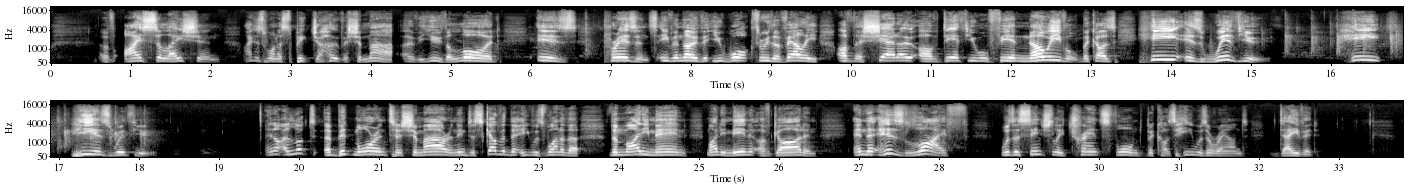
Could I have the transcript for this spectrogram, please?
of isolation, I just want to speak Jehovah Shammah over you. The Lord is presence. Even though that you walk through the valley of the shadow of death, you will fear no evil because he is with you. He he is with you. And I looked a bit more into Shammah and then discovered that he was one of the, the mighty man, mighty men of God, and, and that his life was essentially transformed because he was around David.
